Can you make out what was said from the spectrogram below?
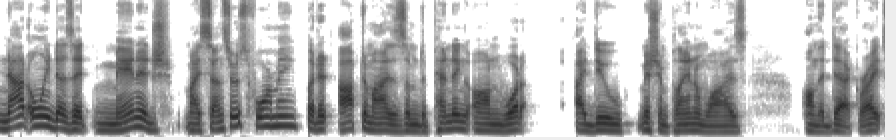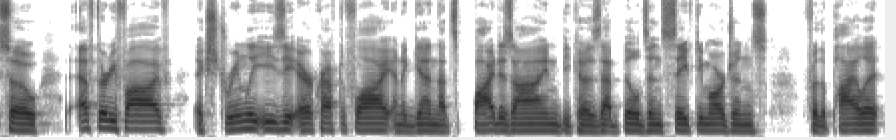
not only does it manage my sensors for me, but it optimizes them depending on what I do mission planning wise on the deck, right? So F 35 extremely easy aircraft to fly. And again, that's by design because that builds in safety margins for the pilot.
